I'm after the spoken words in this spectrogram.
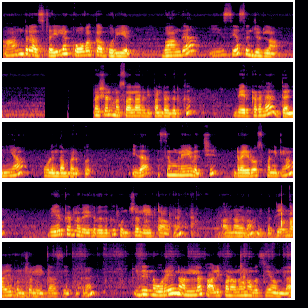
ஆந்திரா ஸ்டைலில் கோவக்காய் பொரியல். வாங்க ஈஸியாக செஞ்சிடலாம். ஸ்பெஷல் மசாலா ரெடி பண்ணுறதுக்கு வேர்க்கடலை தனியா உளுந்தம்பருப்பு. இதை சிம்லேயே வச்சு ட்ரை ரோஸ்ட் பண்ணிக்கலாம். வேர்க்கடலை வேகிறதுக்கு கொஞ்சம் லேட் ஆகும். அதனால தான் இப்போ தேங்காயை கொஞ்சம் லேட்டாக சேர்த்துக்கிறேன். இது இந்த ஒரே நாளில் காலி பண்ணணும்னு அவசியம் இல்லை.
